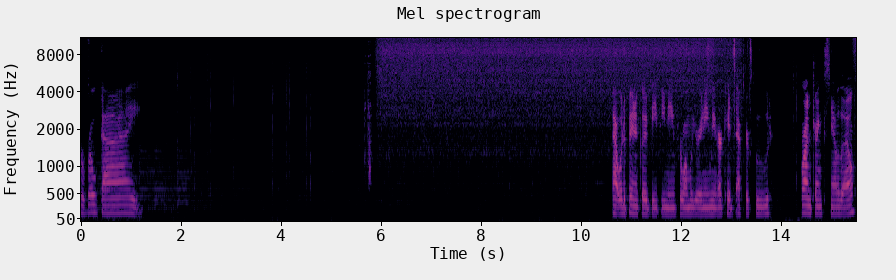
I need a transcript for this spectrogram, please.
Pierogi. That would have been a good baby name for when we were naming our kids after food. We're on drinks now, though.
